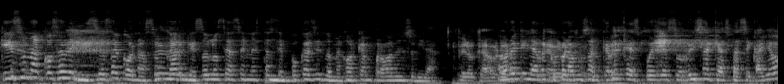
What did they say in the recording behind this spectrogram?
que es una cosa deliciosa con azúcar que solo se hace en estas épocas y es lo mejor que han probado en su vida. Pero cabrón. Ahora que ya cabrón, recuperamos al cabrón. que después de su risa que hasta se cayó,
